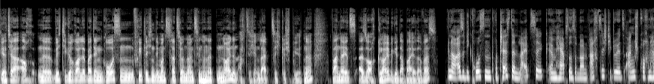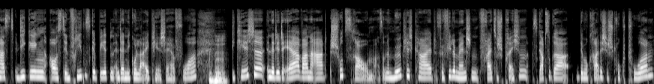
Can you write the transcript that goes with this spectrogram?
Die hat ja auch eine wichtige Rolle bei den großen friedlichen Demonstrationen 1989 in Leipzig gespielt, ne? Waren da jetzt also auch Gläubige dabei oder was? Genau, also die großen Proteste in Leipzig im Herbst 1989, die du jetzt angesprochen hast, die gingen aus den Friedensgebeten in der Nikolaikirche hervor. Mhm. Die Kirche in der DDR war eine Art Schutzraum, also eine Möglichkeit für viele Menschen frei zu sprechen. Es gab sogar demokratische Strukturen.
